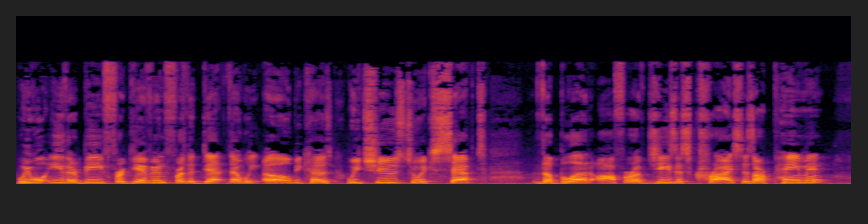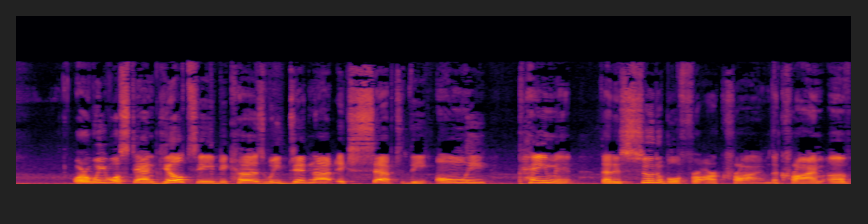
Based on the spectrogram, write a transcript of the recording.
We will either be forgiven for the debt that we owe because we choose to accept the blood offer of Jesus Christ as our payment, or we will stand guilty because we did not accept the only payment that is suitable for our crime the crime of,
